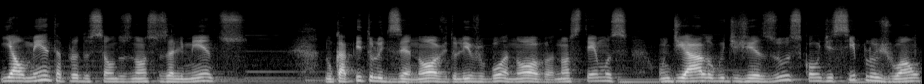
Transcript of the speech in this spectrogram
e aumenta a produção dos nossos alimentos. No capítulo 19 do livro Boa Nova, nós temos um diálogo de Jesus com o discípulo João,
